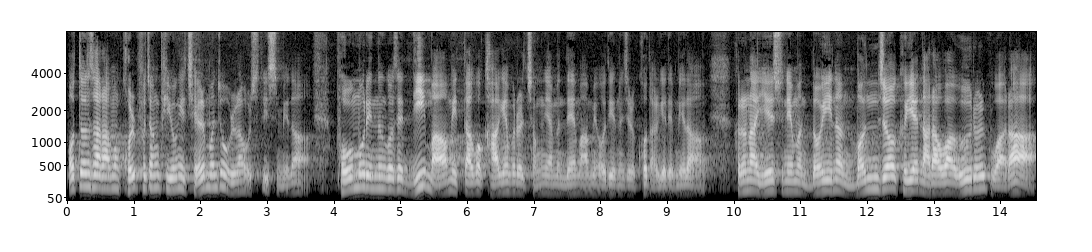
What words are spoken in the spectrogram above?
어떤 사람은 골프장 비용이 제일 먼저 올라올 수도 있습니다. 보물 있는 곳에 네 마음이 있다고 가계부를 정리하면 내 마음이 어디 있는지를 곧 알게 됩니다. 그러나 예수님은 너희는 먼저 그의 나라와 의를 구하라.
